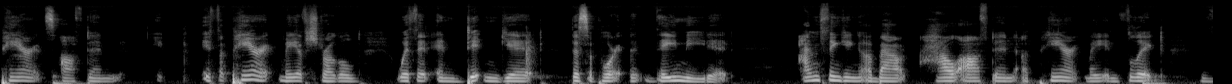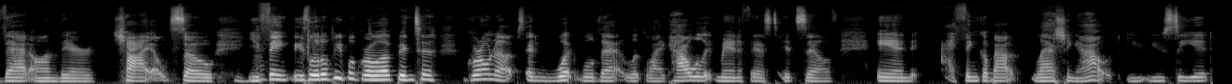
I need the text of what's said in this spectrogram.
parents often, if a parent may have struggled with it and didn't get the support that they needed, I'm thinking about how often a parent may inflict that on their child. So mm-hmm. you think these little people grow up into grown-ups and what will that look like? How will it manifest itself? And I think about lashing out. You you see it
